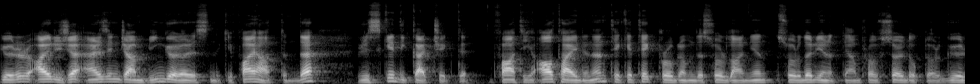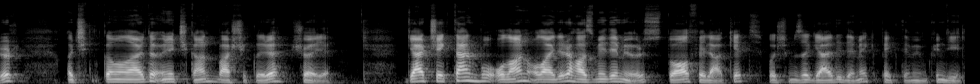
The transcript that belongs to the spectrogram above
Görür ayrıca Erzincan Bingöl arasındaki fay hattında riske dikkat çekti. Fatih Altaylı'nın Teke Tek programında sorulan soruları yanıtlayan Profesör Doktor Görür, açıklamalarda öne çıkan başlıkları şöyle. Gerçekten bu olan olayları hazmedemiyoruz. Doğal felaket başımıza geldi demek pek de mümkün değil.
